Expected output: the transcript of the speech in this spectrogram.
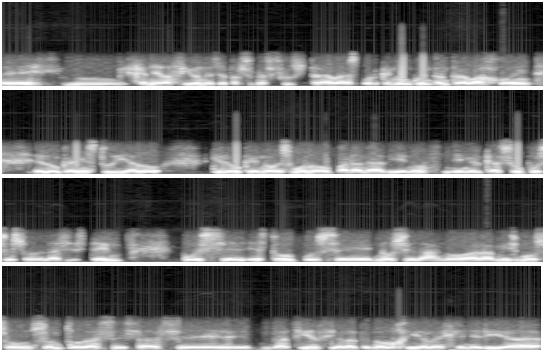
eh, mm, generaciones de personas frustradas porque no encuentran trabajo en, lo que han estudiado, creo que no es bueno para nadie, ¿no? Y en el caso, pues eso, de las STEM, pues eh, esto pues no se da, ¿no? Ahora mismo son, son todas esas, la ciencia, la tecnología, la ingeniería,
